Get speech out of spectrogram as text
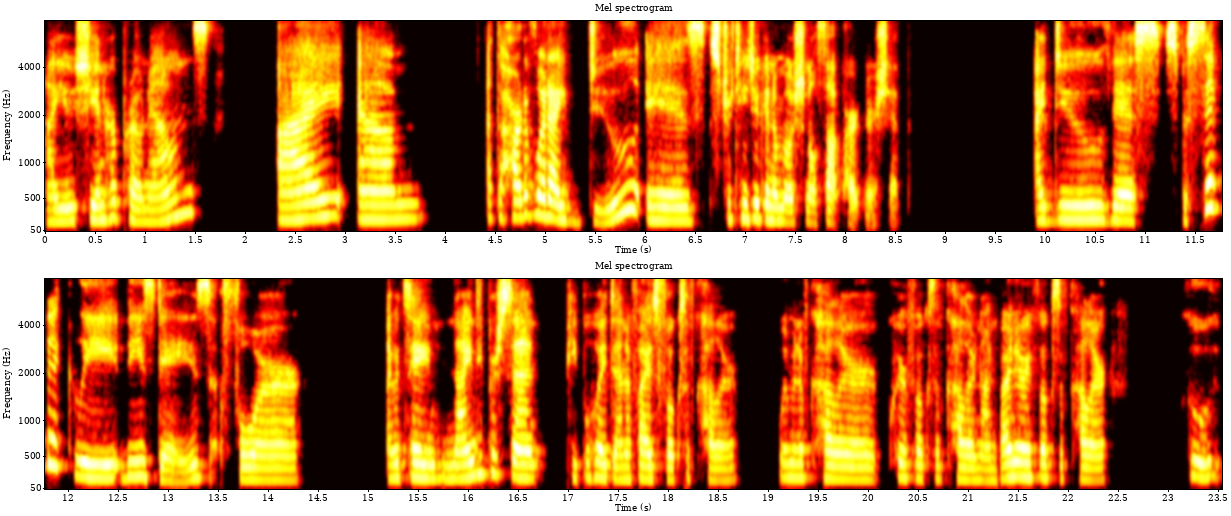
I use she and her pronouns. I am at the heart of what I do is strategic and emotional thought partnership. I do this specifically these days for, I would say, 90% people who identify as folks of color, women of color, queer folks of color, non binary folks of color, who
